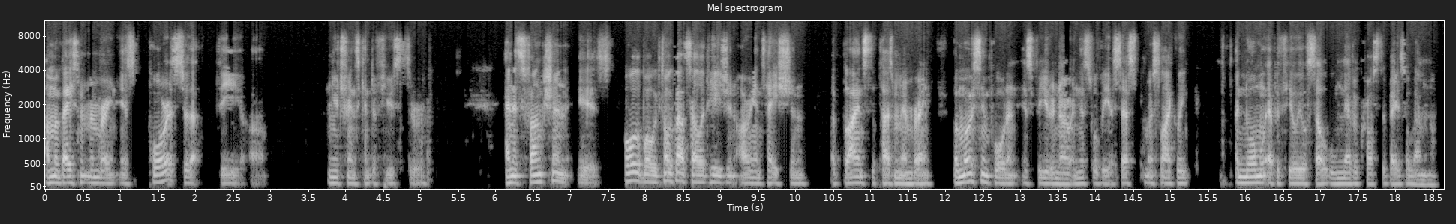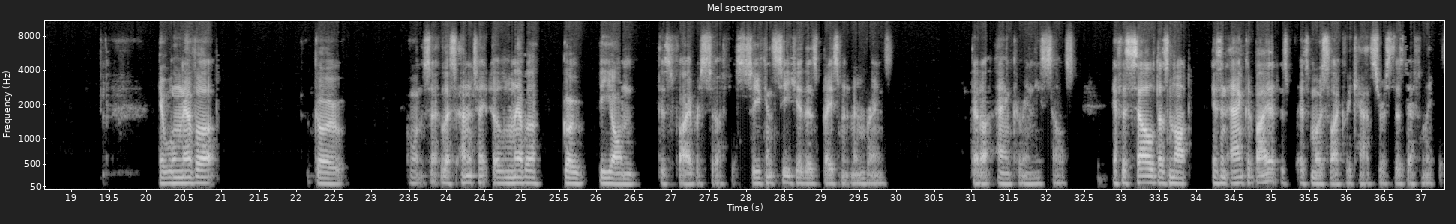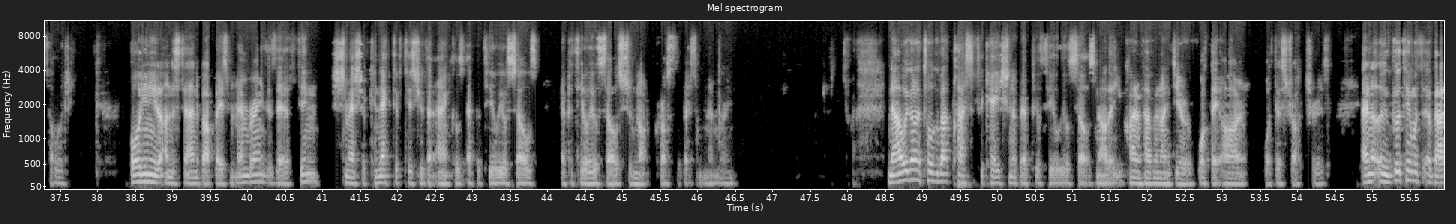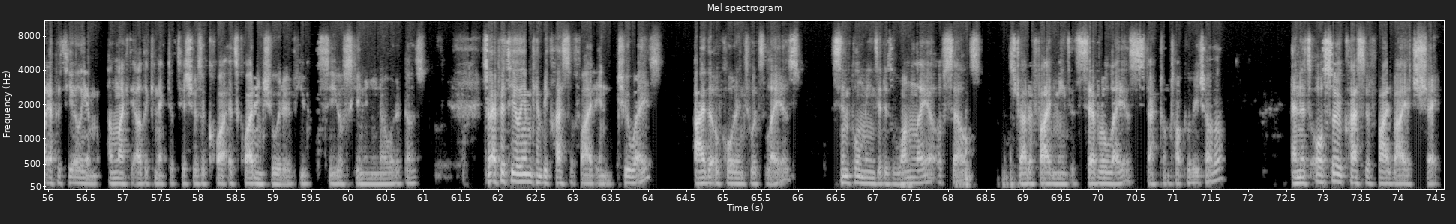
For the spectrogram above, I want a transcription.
Um, a basement membrane is porous so that the uh, nutrients can diffuse through. And its function is all well, we've talked about cell adhesion, orientation, it blinds the plasma membrane, but most important is for you to know, and this will be assessed most likely, a normal epithelial cell will never cross the basal lamina. It will never go, I want to say, let's annotate, it will never go beyond this fibrous surface. So you can see here there's basement membranes that are anchoring these cells. If a cell does not, isn't anchored by it, it's, it's most likely cancerous. There's definitely pathology. All you need to understand about basement membranes is they're a thin mesh of connective tissue that anchors epithelial cells. Epithelial cells should not cross the basement membrane. Now we're going to talk about classification of epithelial cells now that you kind of have an idea of what they are, what their structure is. And a good thing with about epithelium, unlike the other connective tissues, are quite, it's quite intuitive. You see your skin and you know what it does. So epithelium can be classified in two ways. either according to its layers. Simple means it is one layer of cells. Stratified means it's several layers stacked on top of each other. And it's also classified by its shape.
